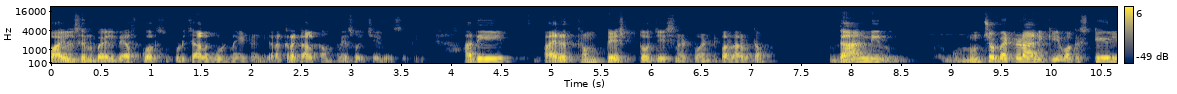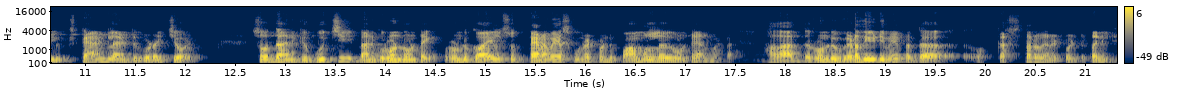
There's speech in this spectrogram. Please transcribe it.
కాయిల్స్ అని బయలుదేరి అఫ్ కోర్స్ ఇప్పుడు చాలా గుడ్ నైట్ అని రకరకాల కంపెనీస్ వచ్చాయి బేసిక్లీ అది పైరత్రం పేస్ట్తో చేసినటువంటి పదార్థం. దాన్ని నుంచోబెట్టడానికి ఒక స్టీల్ స్టాండ్ లాంటిది కూడా ఇచ్చేవాడు. సో దానికి గుచ్చి దానికి రెండు ఉంటాయి. రెండు కాయిల్స్ పెనవేసుకున్నటువంటి పాముల్లాగా ఉంటాయి అన్నమాట. అలా రెండు విడదీయడమే పెద్ద ఒక కష్టతరమైనటువంటి పని.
